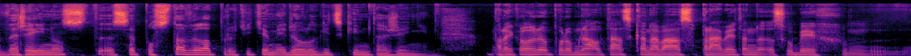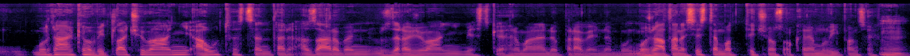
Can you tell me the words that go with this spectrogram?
veřejnost se postavila proti těm ideologickým tažením. Pane Koleno, podobná otázka na vás. Právě ten souběh hm, možná nějakého vytlačování aut z center a zároveň zdražování městské hromadné dopravy, nebo možná ta nesystematičnost, o které mluví pan Sech. Hmm.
